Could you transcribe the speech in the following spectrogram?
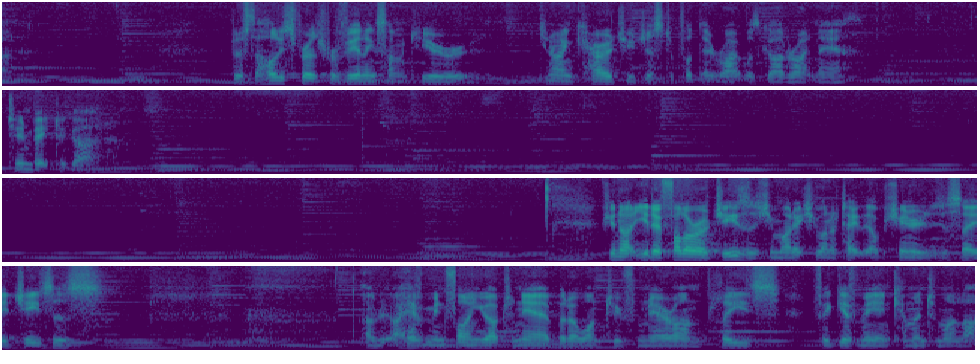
But if the Holy Spirit's revealing something to you, can I encourage you just to put that right with God right now? Turn back to God. If you're not yet a follower of Jesus, you might actually want to take the opportunity to say, Jesus, I haven't been following you up to now, but I want to from now on. Please forgive me and come into my life.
